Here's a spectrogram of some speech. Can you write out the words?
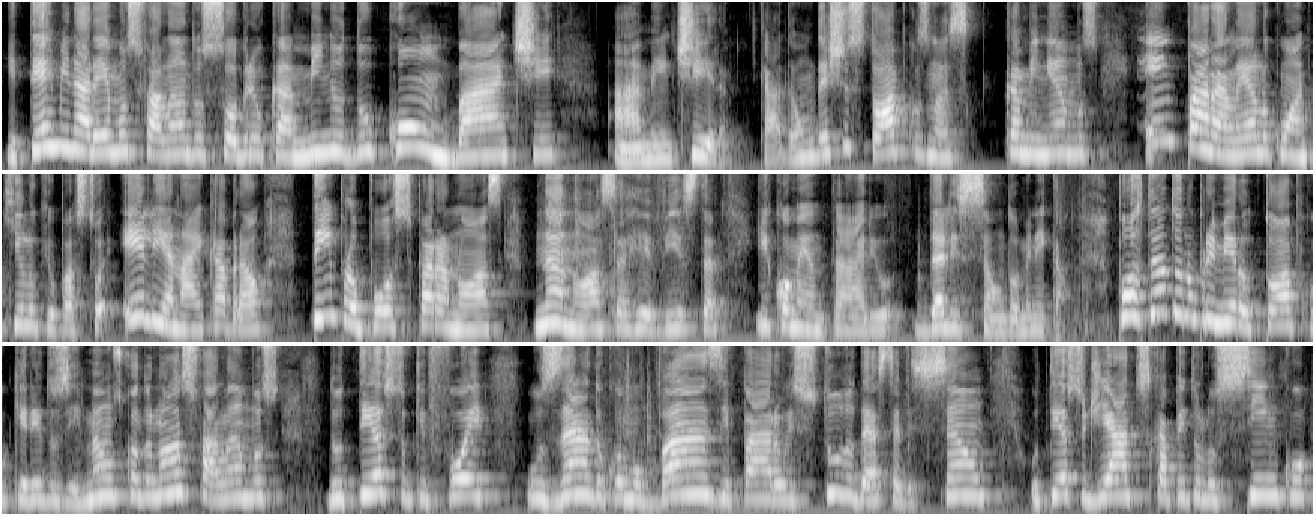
E terminaremos falando sobre o caminho do combate à mentira. Cada um destes tópicos nós caminhamos em paralelo com aquilo que o pastor Elianai Cabral tem proposto para nós na nossa revista e comentário da lição dominical. Portanto, no primeiro tópico, queridos irmãos, quando nós falamos do texto que foi usado como base para o estudo desta lição, o texto de Atos capítulo 5,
